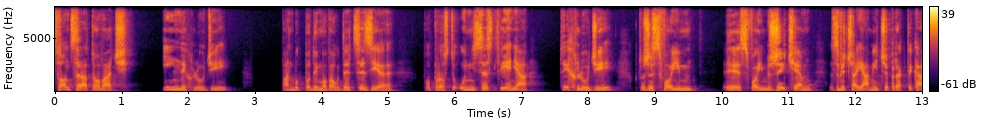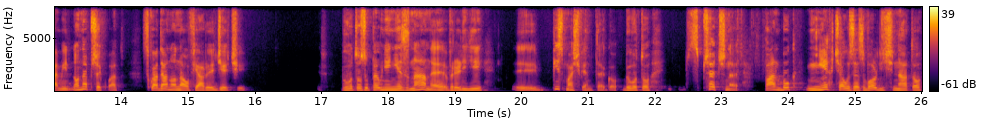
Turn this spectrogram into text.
chcąc ratować innych ludzi, Pan Bóg podejmował decyzję po prostu unicestwienia tych ludzi, którzy swoim, y, swoim życiem, zwyczajami czy praktykami, no na przykład, składano na ofiary dzieci. Było to zupełnie nieznane w religii y, Pisma Świętego. Było to sprzeczne. Pan Bóg nie chciał zezwolić na to,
